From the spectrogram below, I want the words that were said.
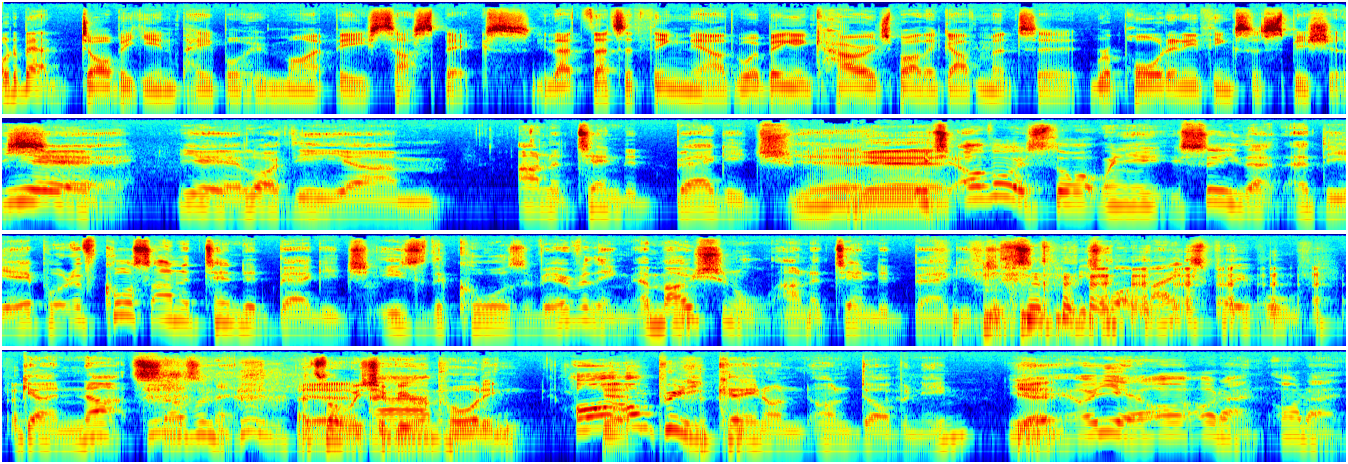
What about dobbing in people who might be suspects? That, that's a thing now. We're being encouraged by the government to report anything suspicious. Yeah, yeah, like the um, unattended baggage. Yeah. Yeah. Which I've always thought when you see that at the airport, of course, unattended baggage is the cause of everything. Emotional unattended baggage is, is what makes people go nuts, doesn't it? That's what we should be Um, reporting. I, Yeah. I'm pretty keen on, on dobbing in. Yeah? Yeah, oh, yeah. I, I don't, I don't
